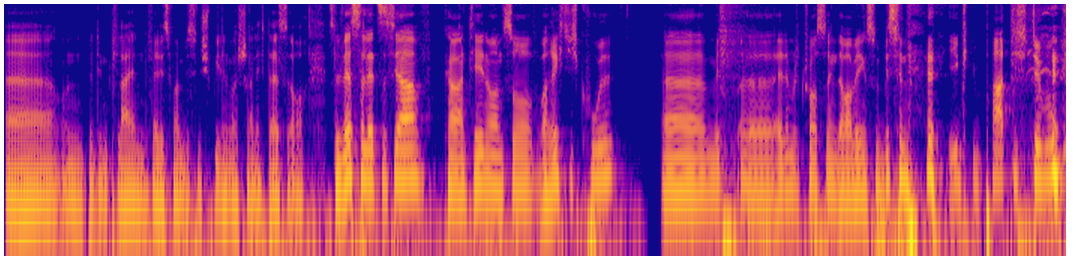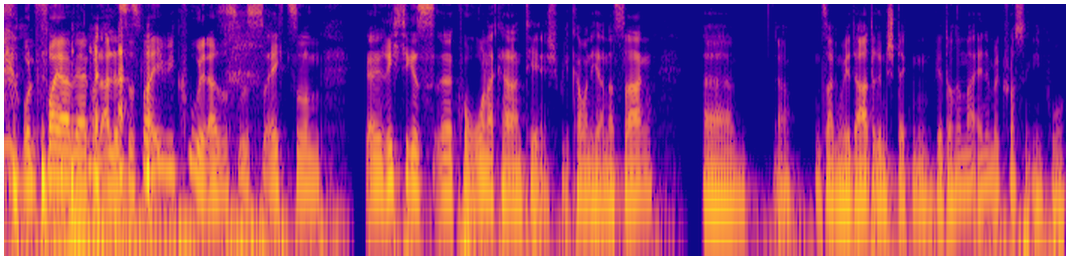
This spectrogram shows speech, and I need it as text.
Äh, und mit dem Kleinen werde ich es mal ein bisschen spielen wahrscheinlich. Da ist ja auch. Silvester letztes Jahr, Quarantäne und so, war richtig cool. Äh, mit äh, Animal Crossing, da war wenigstens so ein bisschen irgendwie Partystimmung und Feuerwerk und alles. Das war irgendwie cool. Also es ist echt so ein äh, richtiges äh, Corona-Quarantäne-Spiel, kann man nicht anders sagen. Ähm, ja, und sagen wir da drin stecken, wird doch immer Animal Crossing irgendwo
